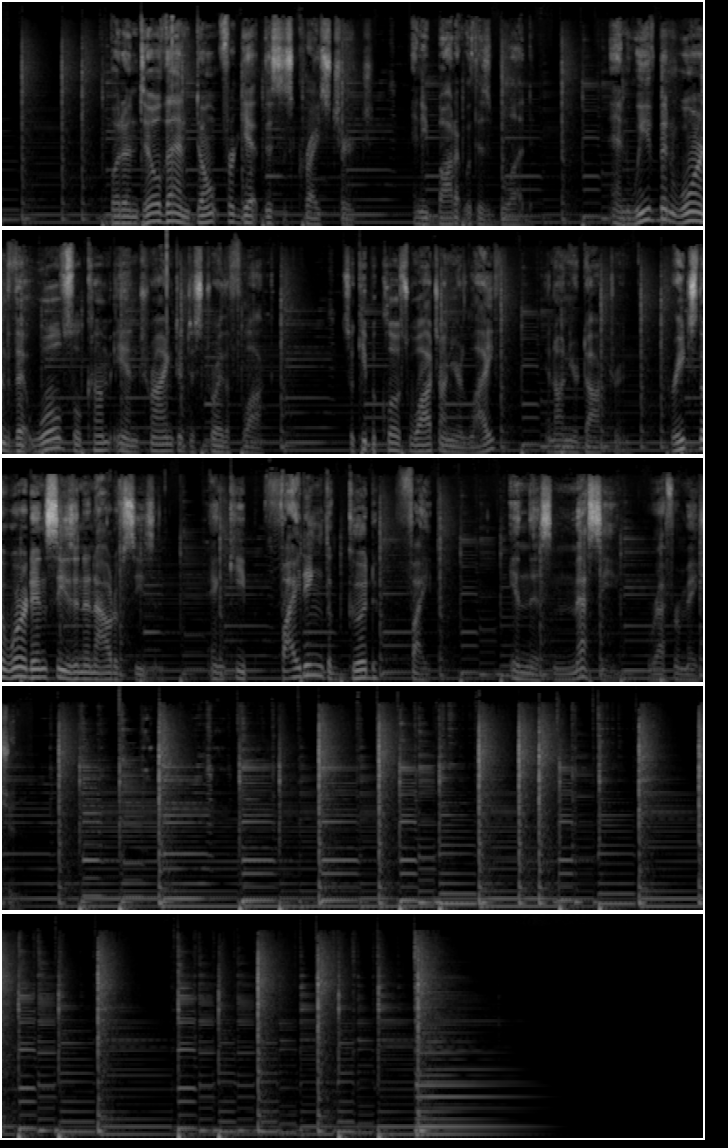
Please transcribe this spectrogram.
But until then, don't forget this is Christ Church, and he bought it with his blood. And we've been warned that wolves will come in trying to destroy the flock. So keep a close watch on your life and on your doctrine. Preach the word in season and out of season, and keep fighting the good fight in this messy Reformation.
